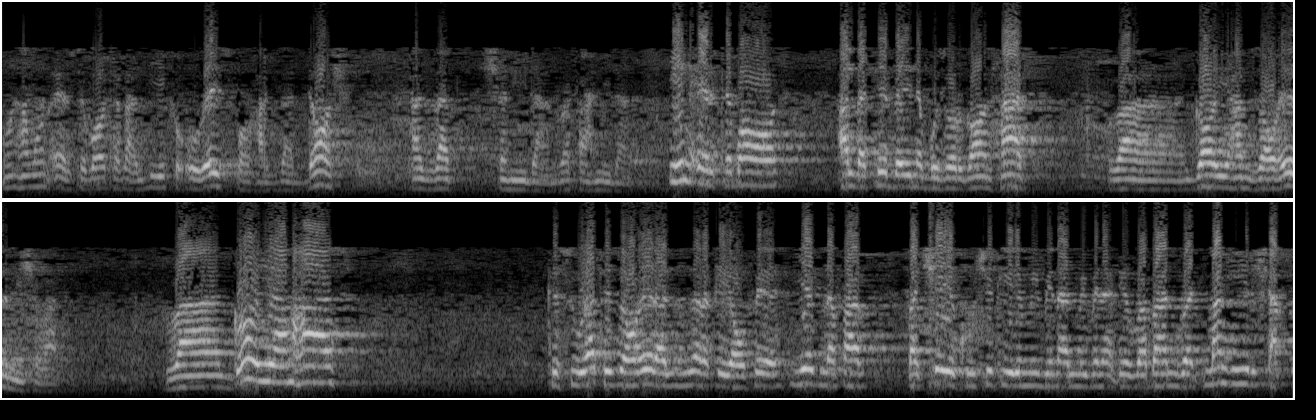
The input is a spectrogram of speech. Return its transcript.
اون همون ارتباط قلبی که اویس با حضرت داشت حضرت شنیدن و فهمیدن. این ارتباط البته بین بزرگان هست. و گاهی هم ظاهر می شود. و گاهی هم هست که صورت ظاهر از نظر قیافه یک نفر بچه کوچکی رو می‌بینن می‌بینن و بعد من این شخص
